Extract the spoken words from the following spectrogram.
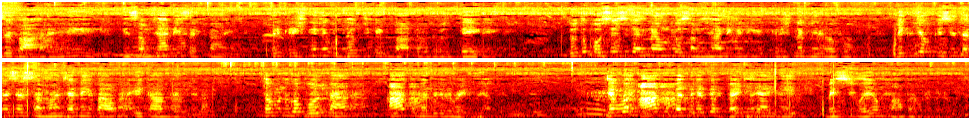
से बाहर है, ये समझा नहीं सकता है। फिर कृष्ण ने उद्धव जी को बात बोले देख। तू तो कोशिश करना उनको समझाने के लिए कृष्ण विरह को। लेकिन जब किसी तरह से समझा नहीं पाओगे एक काम कर लेना तुम उनको बोलना आँख बंद करके बैठ जाओ जब वो आँख बंद करके बैठ जाएँगे, मैं स्वयं वहाँ पर प्रकट होगा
